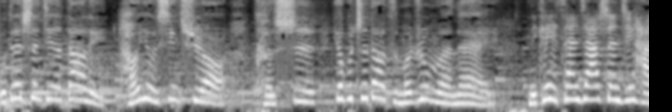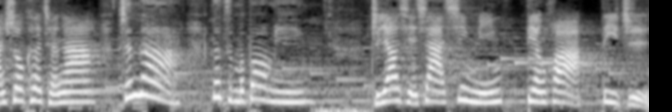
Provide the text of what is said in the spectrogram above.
我对圣经的道理好有兴趣哦，可是又不知道怎么入门哎。你可以参加圣经函授课程啊！真的啊？那怎么报名？只要写下姓名、电话、地址，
